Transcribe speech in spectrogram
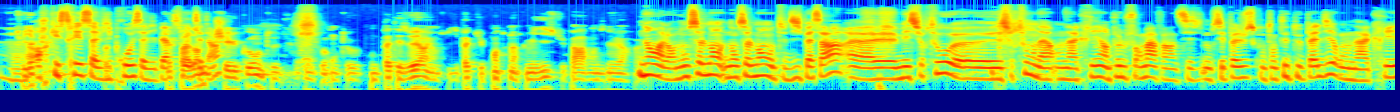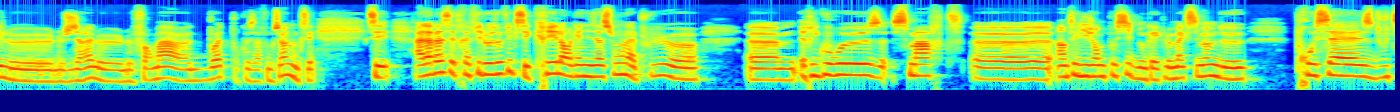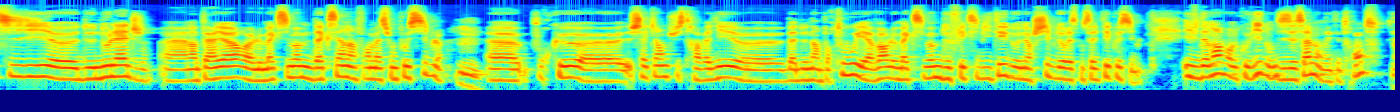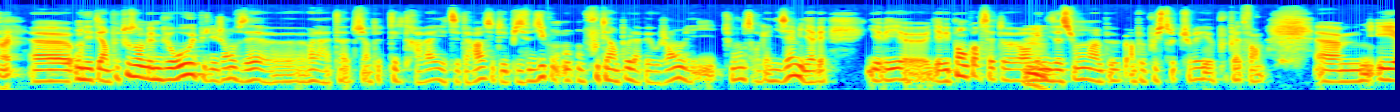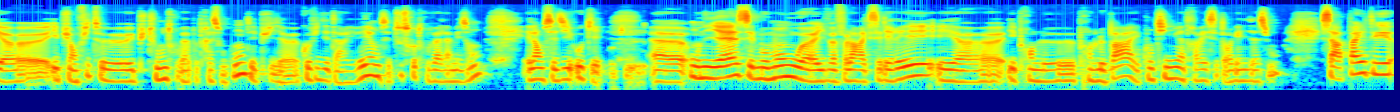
euh, orchestrer sa vie pro, sa vie perso, par exemple, Chez Luco, on te, on, te, compte pas tes heures et on te dit pas que tu prends ton après-midi si tu pars avant 19h. Non, alors non seulement non seulement on te dit pas ça, euh, mais surtout euh, surtout on a on a créé un peu le format. Enfin, on s'est pas juste contenté de pas le dire, on a créé le, le je dirais le, le format euh, de boîte pour que ça fonctionne. Donc c'est c'est à la base c'est très philosophique, c'est créer l'organisation la plus euh, rigoureuse, smart, intelligente possible, donc avec le maximum de process, d'outils, euh, de knowledge euh, à l'intérieur, euh, le maximum d'accès à l'information possible euh, pour que chacun puisse travailler bah, de n'importe où et avoir le maximum de flexibilité, d'ownership, de responsabilité possible. Évidemment, avant le Covid, on disait ça, mais on était 30. Ouais. on était un peu tous dans le même bureau et puis les gens faisaient, voilà, t'as un peu de télétravail, etc. C'était épisodique, on, on, foutait un peu la paix aux gens, mais tout le monde s'organisait, mais il y avait, il y avait, il y avait pas encore cette hmm. organisation un peu, un peu plus structurée, plus plateforme. et, et puis ensuite euh, et puis tout le monde trouvait à peu près son compte. Et puis euh, Covid est arrivé, on s'est tous retrouvés à la maison. Et là, on s'est dit, ok, euh, on y est, c'est le moment où il va falloir accélérer et, et prendre le prendre le pas et continuer à travailler cette organisation. Ça n'a pas été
